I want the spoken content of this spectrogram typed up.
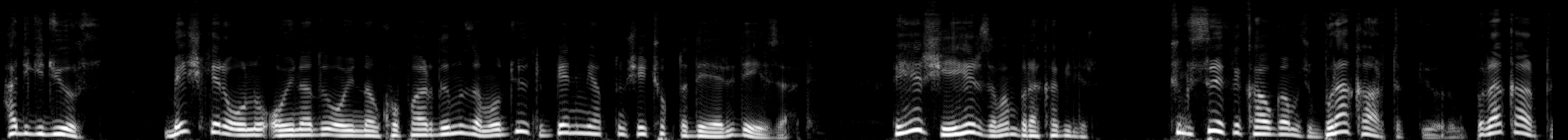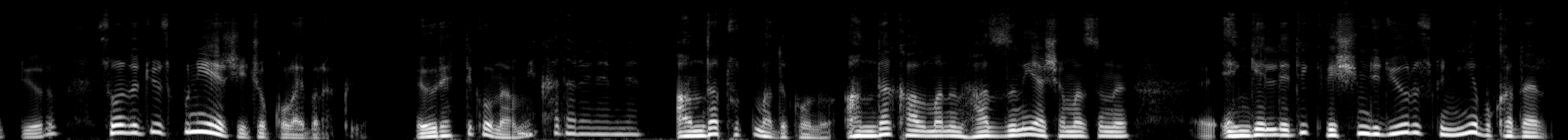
Hadi gidiyoruz. Beş kere onu oynadığı oyundan kopardığımız zaman o diyor ki benim yaptığım şey çok da değerli değil zaten. Ve her şeyi her zaman bırakabilir. Çünkü sürekli kavgamız yok. Bırak artık diyorum. Bırak artık diyorum. Sonra da diyoruz ki bu niye her şeyi çok kolay bırakıyor? E öğrettik ona ama. Ne kadar önemli. Anda tutmadık onu. Anda kalmanın hazzını yaşamasını e, engelledik ve şimdi diyoruz ki niye bu kadar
